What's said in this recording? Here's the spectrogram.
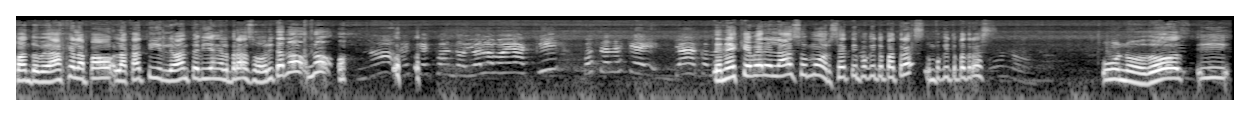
Cuando veas que la, Pau- la Katy levante bien el brazo. Ahorita no, no. No, es que cuando yo lo vaya aquí, vos tenés que ya comer. Tenés que ver el lazo, amor. Sete un poquito para atrás, un poquito para atrás. Uno, dos y...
